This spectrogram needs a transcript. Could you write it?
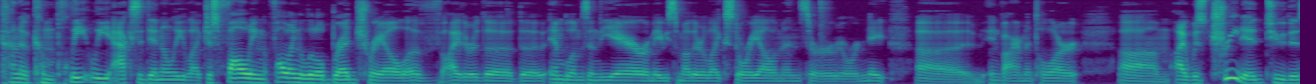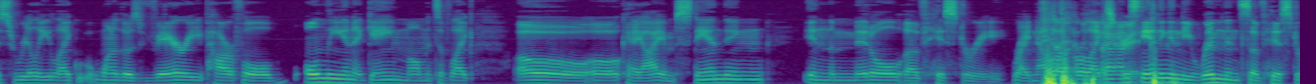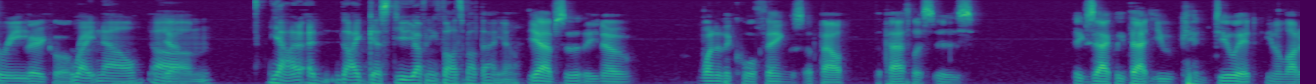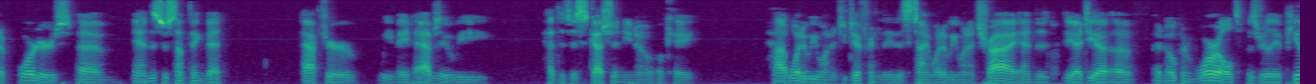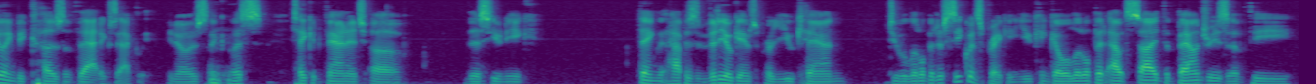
kind of completely accidentally like just following following a little bread trail of either the the emblems in the air or maybe some other like story elements or or nat- uh, environmental art um, I was treated to this really like one of those very powerful only in a game moments of like oh, oh okay, I am standing in the middle of history right now, or, or like I'm standing in the remnants of history. Very cool. Right now. Um, yeah, yeah I, I, guess. Do you have any thoughts about that? Yeah. Yeah, absolutely. You know, one of the cool things about the Pathless is exactly that you can do it in a lot of orders, um, and this was something that after we made Abzu, we had the discussion. You know, okay, how, what do we want to do differently this time? What do we want to try? And the, the idea of an open world was really appealing because of that exactly. You know, it's like mm-hmm. let's take advantage of this unique thing that happens in video games where you can do a little bit of sequence breaking. You can go a little bit outside the boundaries of the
